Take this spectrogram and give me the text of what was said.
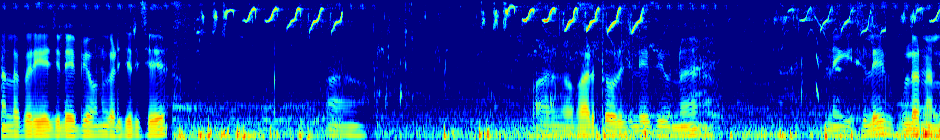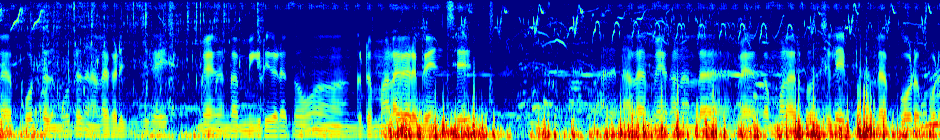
நல்ல பெரிய ஜிலேபி ஒன்று கிடச்சிருச்சு. பாருங்கள் அடுத்த ஒரு ஜிலேபி ஒன்று இன்றைக்கி ஜிலேபி ஃபுல்லாக நல்லா போட்டது போட்டது நல்லா கிடச்சிச்சு கைஸ் மேகம் கம்மிக்கிட்டு கிடக்கவும் இங்கிட்ட மழை வேறு பேஞ்சிச்சு அதனால் மேகம் நல்லா மேகம் கம்மலாக இருக்கும். ஜிலேபி நல்லா போட போட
